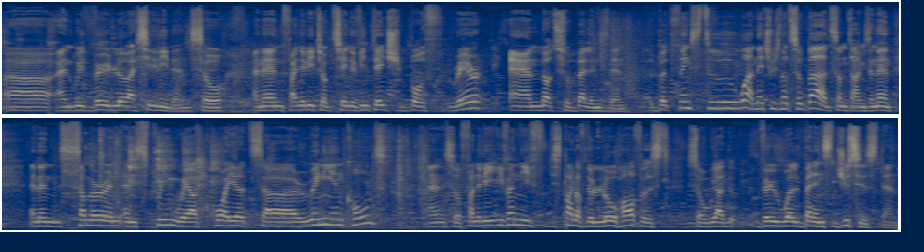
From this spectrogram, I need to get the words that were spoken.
uh, and with very low acidity then. So and then finally to obtain a vintage both rare and not so balanced then. But thanks to well, nature is not so bad sometimes, and then and then summer and, and spring were quite uh, rainy and cold, and so finally, even if despite of the low harvest, so we had very well balanced juices then.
